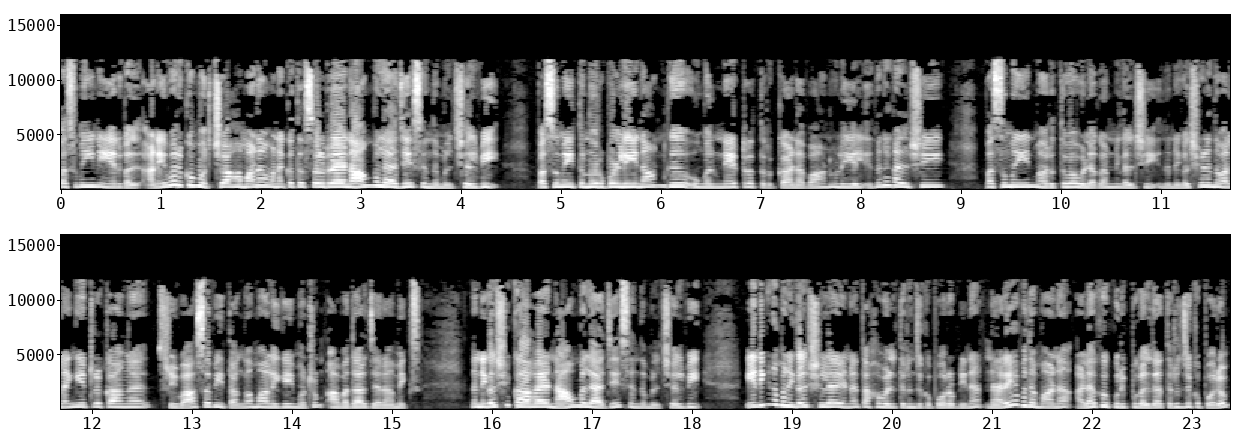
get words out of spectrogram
பசுமை நேயர்கள் அனைவருக்கும் உற்சாகமான வணக்கத்தை சொல்ற நாங்கள் அஜய் செந்தமிழ் செல்வி. பசுமை தொண்ணூறு புள்ளி நான்கு உங்கள் முன்னேற்றத்திற்கான வானொலியில் இது நிகழ்ச்சி பசுமையின் மருத்துவ உலகம் நிகழ்ச்சி. இந்த நிகழ்ச்சியில் வழங்கிட்டு இருக்காங்க ஸ்ரீ வாசவி தங்க மாளிகை மற்றும் அவதார் ஜெராமிக்ஸ். இந்த நிகழ்ச்சிக்காக நான் உங்கள் அஜய் செந்தமிழ் செல்வி. இன்னைக்கு நம்ம நிகழ்ச்சியில என்ன தகவல் தெரிஞ்சுக்க போறோம் அப்படின்னா நிறைய விதமான அழகு குறிப்புகள் தான் தெரிஞ்சுக்க போறோம்.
